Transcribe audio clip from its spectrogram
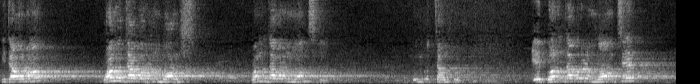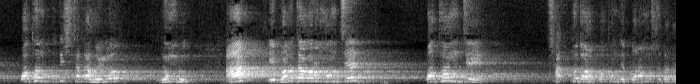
কি জাগরণ? গণজাগরণ মঞ্চ। গণজাগরণ মঞ্চ কি? তোমরা জানতো। এই গণজাগরণ মঞ্চের প্রথম প্রতিষ্ঠাতা হইল নমরুদ। আর এই গণজাগরণ মঞ্চের প্রথম যে সাক্ষ্য দেওয়া, প্রথম যে পরামর্শদাতা,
